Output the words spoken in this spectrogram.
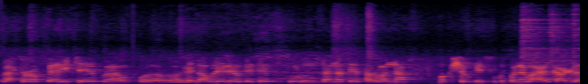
प्लास्टर ऑफ पॅरिसचे हे लावलेले होते ते तोडून त्यांना ते सर्वांना मग शेवटी सुखपणे बाहेर काढलं.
